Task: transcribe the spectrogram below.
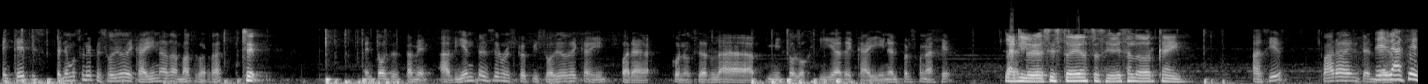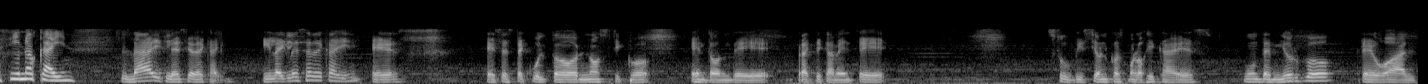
¿En qué tenemos un episodio de Caín nada más, verdad? Sí. Entonces también, aviéntense nuestro episodio de Caín para conocer la mitología de Caín, el personaje. La gloriosa historia de nuestro Señor y Salvador Caín. Así es, para entender Del asesino Caín. La iglesia de Caín. Y la iglesia de Caín es, es este culto gnóstico en donde prácticamente su visión cosmológica es un demiurgo creó al,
